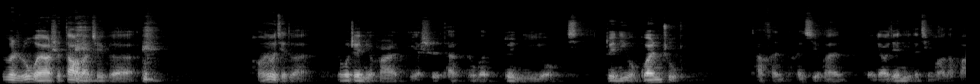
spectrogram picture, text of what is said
那么如果要是到了这个 朋友阶段，如果这女孩也是她，如果对你有对你有关注，她很很喜欢了解你的情况的话，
